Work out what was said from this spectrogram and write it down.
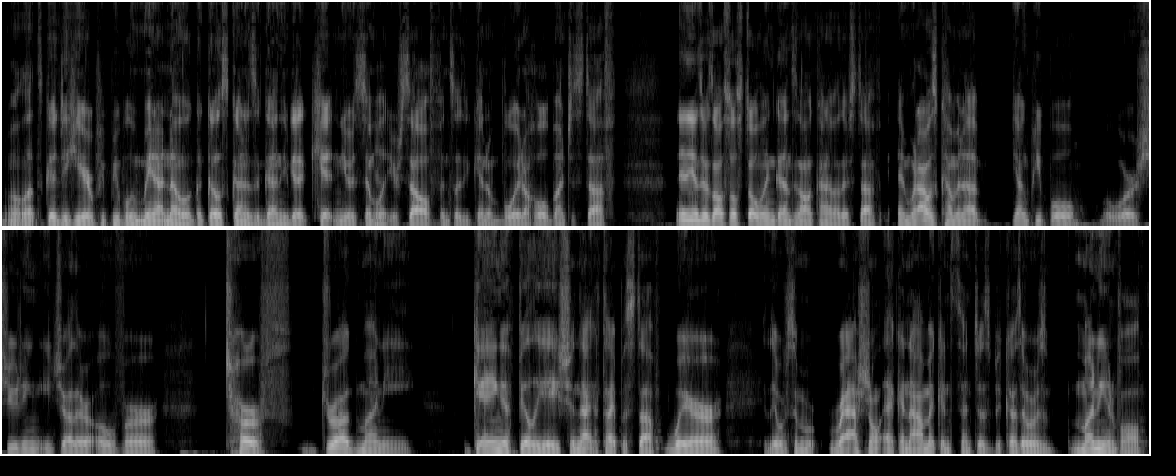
Well, that's good to hear. People who may not know, a ghost gun is a gun. You get a kit and you assemble yeah. it yourself, and so you can avoid a whole bunch of stuff. And you know, there's also stolen guns and all kind of other stuff. And when I was coming up, young people were shooting each other over turf, drug money, gang affiliation, that type of stuff, where there were some rational economic incentives because there was money involved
